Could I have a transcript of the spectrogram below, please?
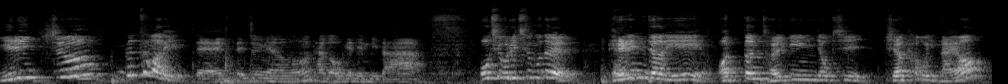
1주 끄트머리. 네, 그때쯤이면 다가오게 됩니다. 혹시 우리 친구들 대림절이 어떤 절기인지 혹시 기억하고 있나요?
